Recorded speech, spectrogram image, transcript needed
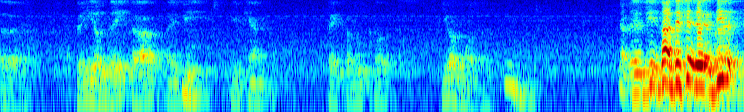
the real data, maybe Hmm. you can take a look at your model. Yeah, uh, this, no, this, uh, this,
